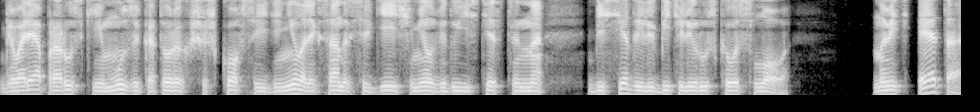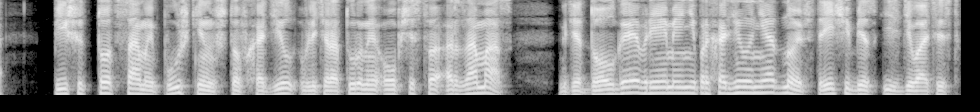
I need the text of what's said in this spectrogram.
Говоря про русские музы, которых Шишков соединил, Александр Сергеевич имел в виду, естественно, беседы любителей русского слова. Но ведь это пишет тот самый Пушкин, что входил в литературное общество «Арзамас», где долгое время не проходило ни одной встречи без издевательств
